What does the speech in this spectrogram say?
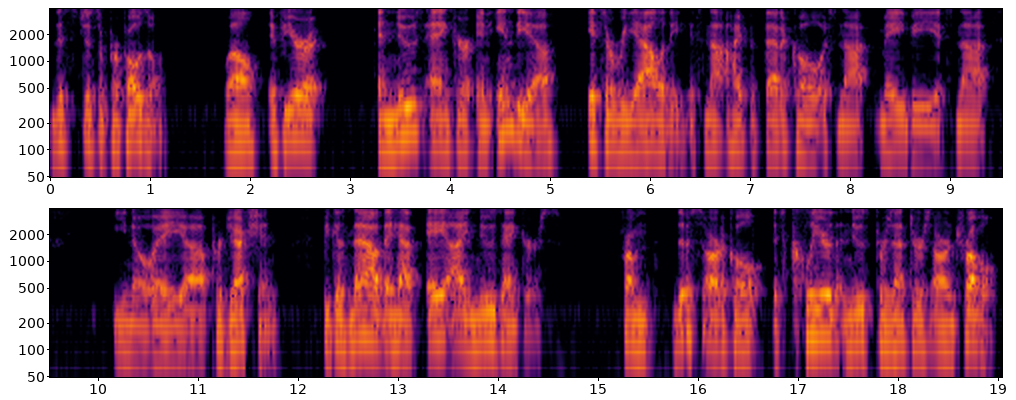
this is just a proposal. Well, if you're a news anchor in India, it's a reality. It's not hypothetical. It's not maybe. It's not you know a uh, projection because now they have AI news anchors. From this article, it's clear that news presenters are in trouble.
